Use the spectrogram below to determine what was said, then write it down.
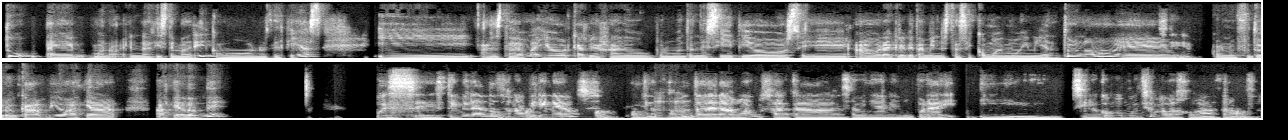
tú, eh, bueno, naciste en Madrid, como nos decías, y has estado en Mallorca, has viajado por un montón de sitios, eh, ahora creo que también estás como en movimiento, ¿no? Eh, con un futuro cambio, ¿hacia, hacia dónde? Pues eh, estoy mirando zona Pirineos, la zona de Aragón, Jaca, Sabiñán y por ahí. Y si no como mucho, me bajo a Zaragoza.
